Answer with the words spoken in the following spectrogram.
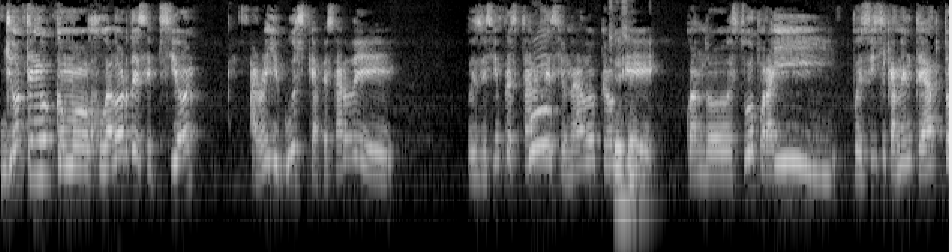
Yo tengo como jugador de excepción a Reggie Bush, que a pesar de pues de siempre estar ah. lesionado, creo que cuando estuvo por ahí pues físicamente apto,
